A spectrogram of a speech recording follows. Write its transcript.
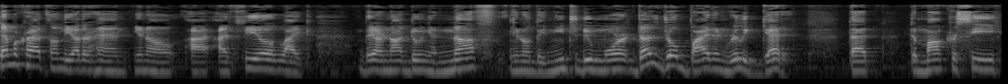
Democrats, on the other hand, you know, I, I feel like they are not doing enough. You know, they need to do more. Does Joe Biden really get it? That democracy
